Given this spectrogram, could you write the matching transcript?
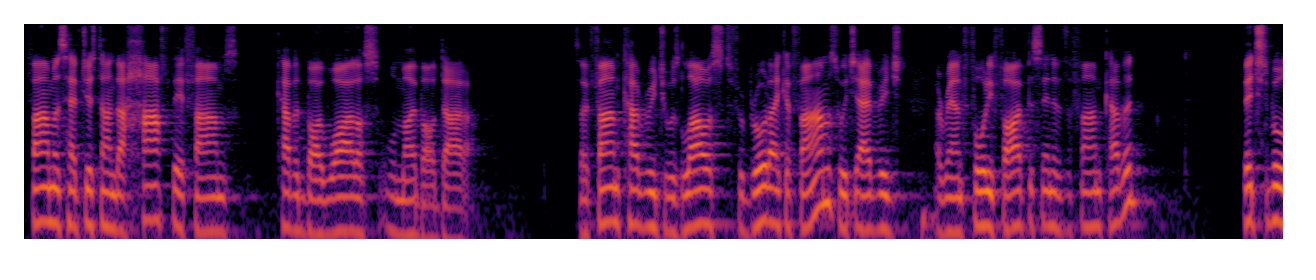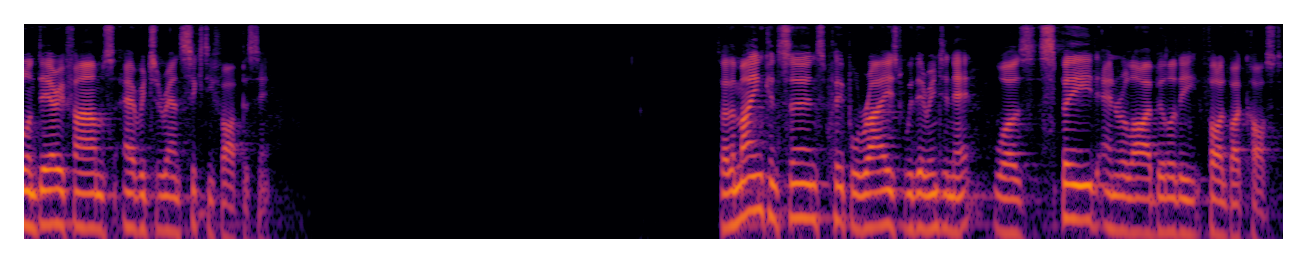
farmers have just under half their farms covered by wireless or mobile data. So farm coverage was lowest for broadacre farms, which averaged around 45% of the farm covered. Vegetable and dairy farms averaged around 65%. So the main concerns people raised with their internet was speed and reliability followed by cost,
